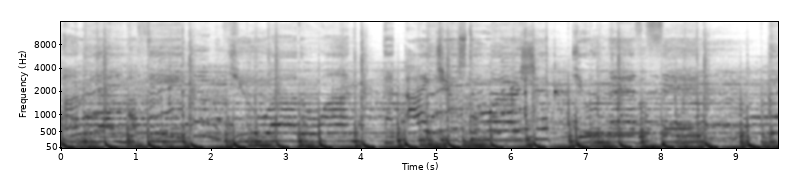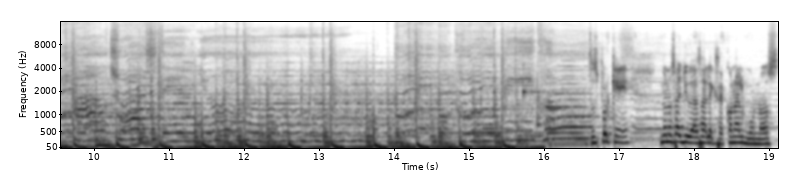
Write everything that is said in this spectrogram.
under my feet. You are the one that I choose to worship. You'll never fail. I'll trust in you. Pull me close. Entonces, ¿por qué no nos ayudas, Alexa, con algunos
